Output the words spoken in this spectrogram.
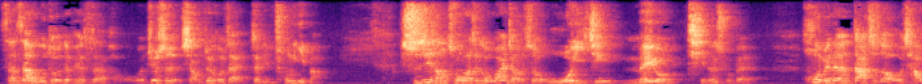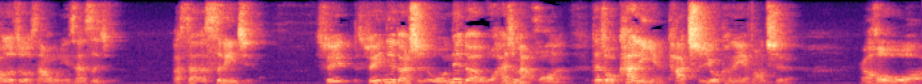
三三五左右的配速在跑，我就是想最后在这里冲一把。实际上冲到这个弯角的时候，我已经没有体能储备了。后面那段大直道，我差不多只有三五零、三四几，啊三四零几，所以所以那段是我那段我还是蛮慌的。但是我看了一眼，他其实有可能也放弃了。然后我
